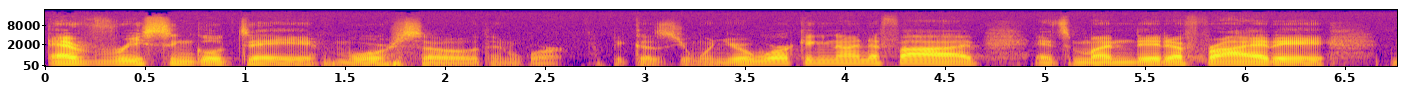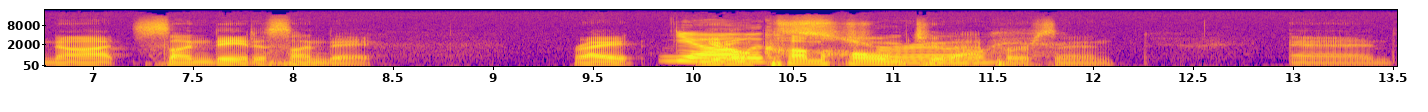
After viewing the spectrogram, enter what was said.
every single day more so than work because when you're working 9 to 5 it's monday to friday not sunday to sunday right Yeah, you don't come home to that person and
